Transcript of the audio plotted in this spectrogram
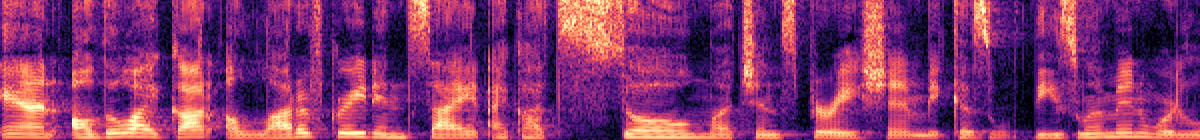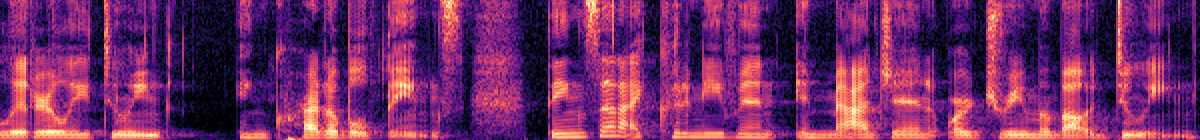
And although I got a lot of great insight, I got so much inspiration because these women were literally doing incredible things, things that I couldn't even imagine or dream about doing.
